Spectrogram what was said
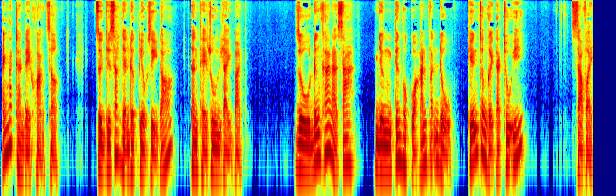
ánh mắt tràn đầy hoảng sợ. Dường như xác nhận được điều gì đó, thân thể run lẩy bẩy. Dù đứng khá là xa, nhưng tiếng hô của hắn vẫn đủ khiến cho người ta chú ý. Sao vậy?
